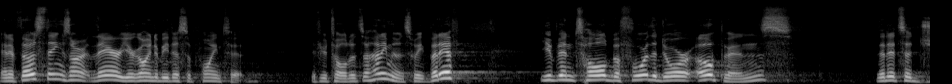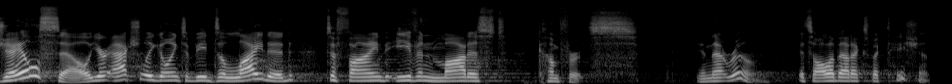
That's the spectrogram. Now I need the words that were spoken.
and if those things aren't there, you're going to be disappointed if you're told it's a honeymoon suite. But if you've been told before the door opens that it's a jail cell, you're actually going to be delighted to find even modest comforts in that room. It's all about expectations.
